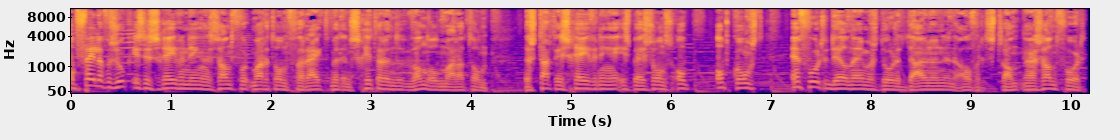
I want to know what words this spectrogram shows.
Op vele verzoek is de Scheveningen Zandvoort Marathon verrijkt met een schitterende wandelmarathon. De start in Scheveningen is bij zonsopkomst en voert de deelnemers door de duinen en over het strand naar Zandvoort.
